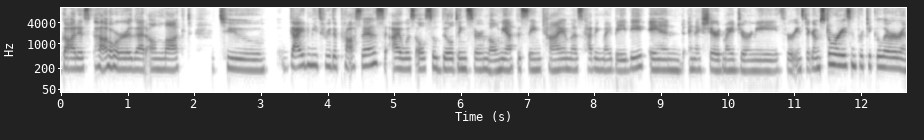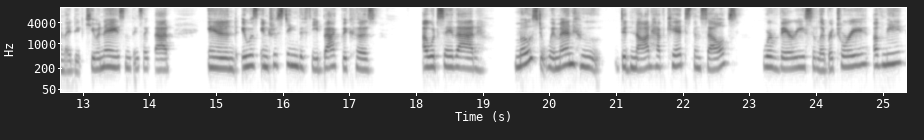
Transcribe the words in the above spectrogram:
goddess power that unlocked to guide me through the process. I was also building ceremony at the same time as having my baby and and I shared my journey through Instagram stories in particular and I did Q&As and things like that. And it was interesting the feedback because I would say that most women who did not have kids themselves were very celebratory of me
